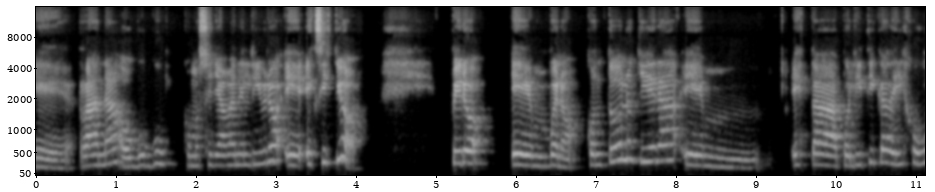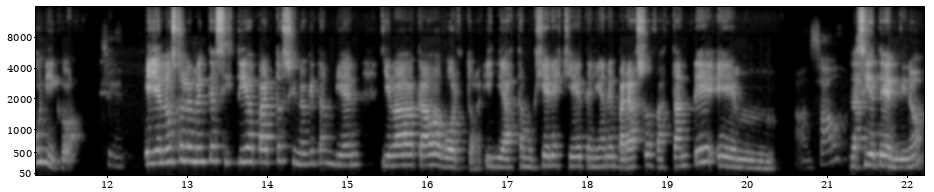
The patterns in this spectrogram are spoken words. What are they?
eh, Rana o Gugu, como se llama en el libro, eh, existió. Pero em, bueno, con todo lo que era em, esta política de hijo único, ella no solamente asistía a partos, sino que también llevaba a cabo abortos y hasta mujeres que tenían embarazos bastante em, avanzados. Así ¿no?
